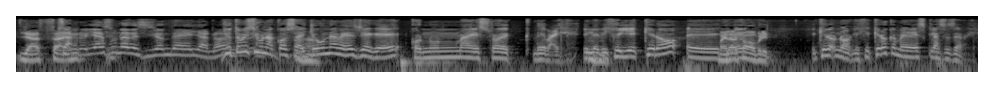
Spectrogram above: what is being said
ya está en- Pero ya es una decisión de ella, ¿no? Yo te voy a decir una cosa. Ajá. Yo una vez llegué con un maestro de, de baile y le dije, oye, quiero... eh, Bailar que me- como Britney. Quiero, no, le dije, quiero que me des clases de baile.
